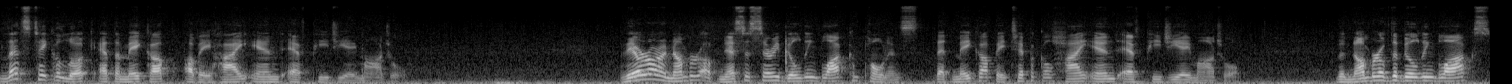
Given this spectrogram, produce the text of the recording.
Let's take a look at the makeup of a high-end FPGA module. There are a number of necessary building block components that make up a typical high-end FPGA module. The number of the building blocks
